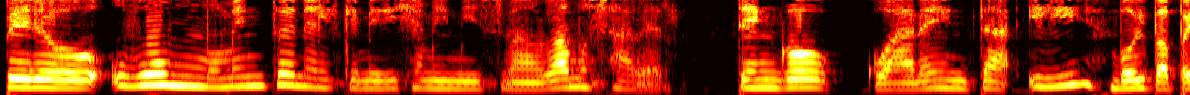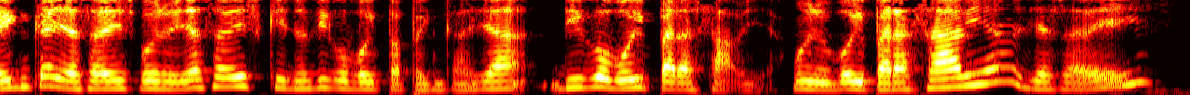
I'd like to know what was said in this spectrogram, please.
Pero hubo un momento en el que me dije a mí misma, vamos a ver, tengo 40 y voy pa' penca, ya sabéis, bueno, ya sabéis que no digo voy pa' penca, ya digo voy para sabia. Bueno, voy para sabia, ya sabéis.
